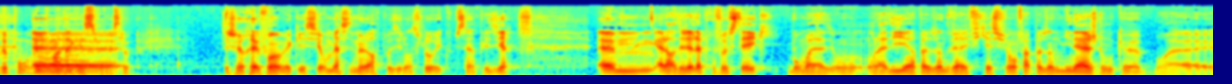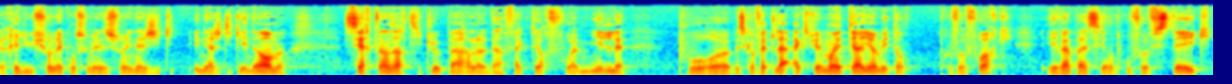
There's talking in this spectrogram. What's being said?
réponds, à ta question, euh, Lancelot. Je réponds à ma question. Merci de me l'avoir posé, Lancelot. Écoute, c'est un plaisir. Euh, alors déjà la proof of stake, bon voilà, on, l'a dit, hein, pas besoin de vérification, enfin pas besoin de minage, donc euh, bon, réduction de la consommation énergique, énergétique énorme. Certains articles parlent d'un facteur x 1000 pour parce qu'en fait là actuellement Ethereum est en proof of work et va passer en proof of stake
